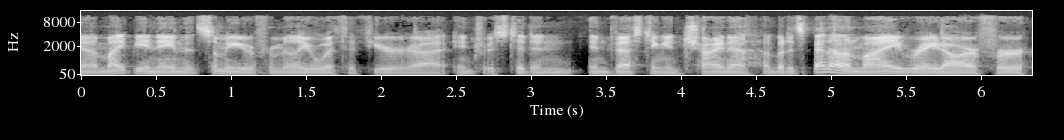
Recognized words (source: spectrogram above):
uh, might be a name that some of you are familiar with if you're uh, interested in investing in China, but it's been on my radar for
